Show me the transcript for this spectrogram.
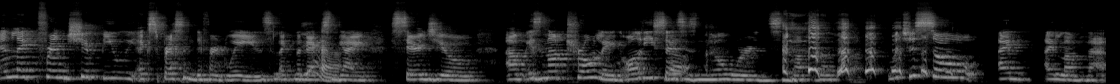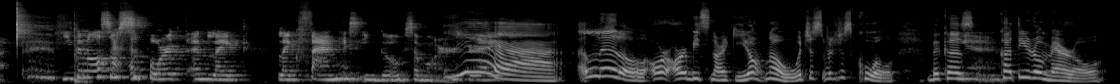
And like friendship, you express in different ways. Like the next guy, Sergio, um, is not trolling. All he says No. is no words, dot, dot, dot. which is so. I I love that. You can also support and like like fan his ego somewhere. Right? Yeah, a little, or or be snarky. You don't know, which is which is cool because Yeah. Cuti Romero,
